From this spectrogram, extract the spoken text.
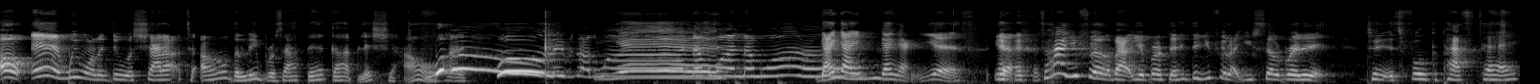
Oh, and we want to do a shout out to all the Libras out there. God bless y'all. Woo! honey. Woo! Libras are the one. Yeah. Number one, number one. Gang, gang, gang, gang. Yes. Yeah. so how you feel about your birthday? Did you feel like you celebrated it to its full capacity?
